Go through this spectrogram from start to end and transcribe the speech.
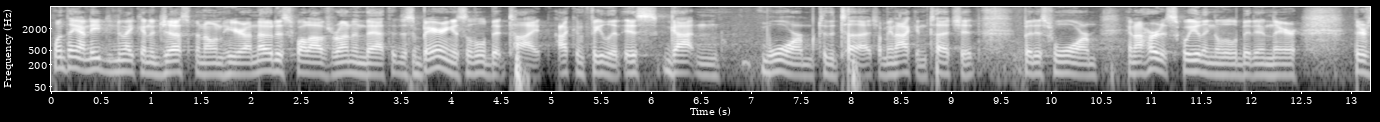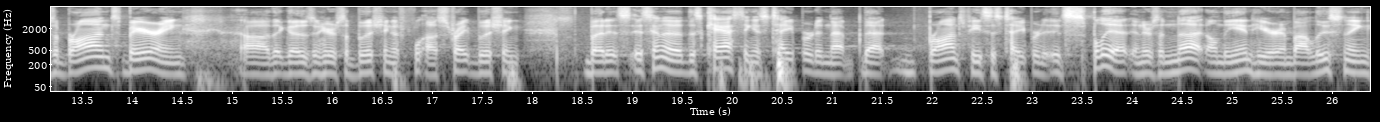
One thing I needed to make an adjustment on here, I noticed while I was running that that this bearing is a little bit tight. I can feel it. It's gotten warm to the touch. I mean, I can touch it, but it's warm. And I heard it squealing a little bit in there. There's a bronze bearing uh, that goes in here. It's a bushing, a, a, straight bushing, but it's it's in a this casting is tapered and that that bronze piece is tapered. It's split and there's a nut on the end here, and by loosening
